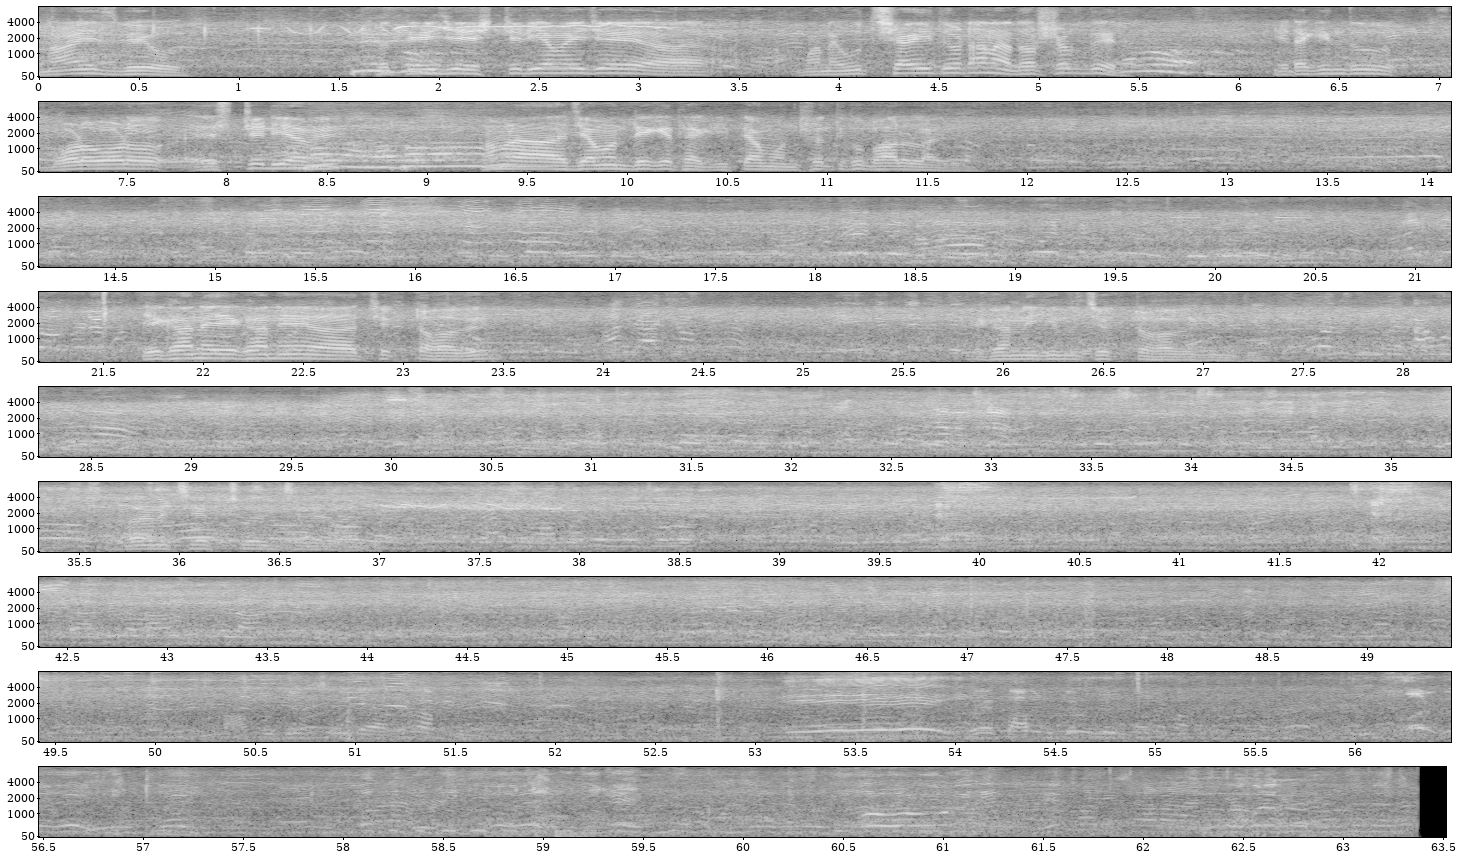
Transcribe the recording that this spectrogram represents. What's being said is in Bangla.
নাইস ভিউ এই যে স্টেডিয়ামে এই যে মানে উৎসাহিতটা না দর্শকদের? এটা কিন্তু বড় বড় স্টেডিয়ামে আমরা যেমন দেখে থাকি তেমন। সত্যি খুব ভালো লাগল। এখানে এখানে চেকটা হবে। এখানে কিন্তু চেকটা হবে কিন্তু। ওখানে চেক চলছে বাপু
